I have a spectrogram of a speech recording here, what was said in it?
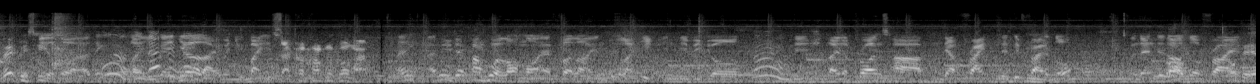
Very crispy also. I think Mm, like it's you very can hear like when you bite, it's like crack, crack, crack, crack. I think I think Chef Kang put a lot more effort like into like each individual Mm. dish. Like the prawns are they're fried, they deep fried though. And then this Oh, also fry. okay,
